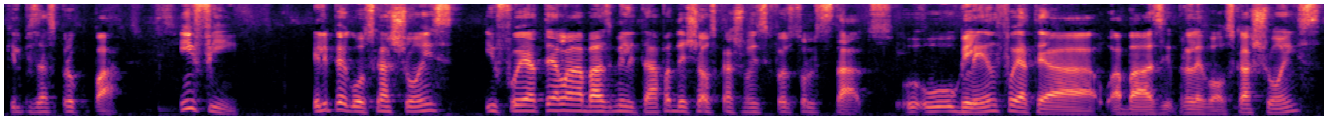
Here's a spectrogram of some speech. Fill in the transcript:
que ele precisasse se preocupar. Enfim, ele pegou os caixões e foi até lá na base militar para deixar os caixões que foram solicitados. O, o Glenn foi até a, a base para levar os caixões,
